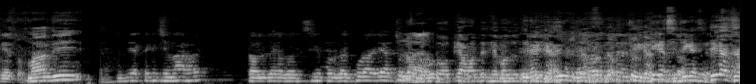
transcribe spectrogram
নিয়ে চলবো। মাদি যদি একটা কিছু না হয় তাহলে দেখা যাবে পুরো চলে যাবে। আমাদের হেফাজতে ঠিক আছে ঠিক আছে ঠিক আছে।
